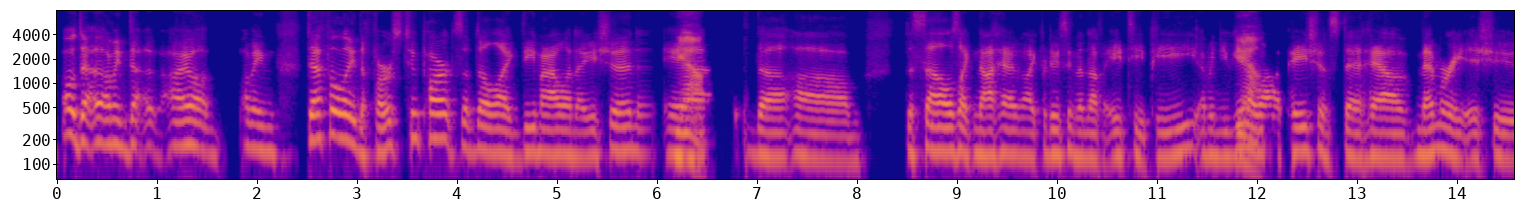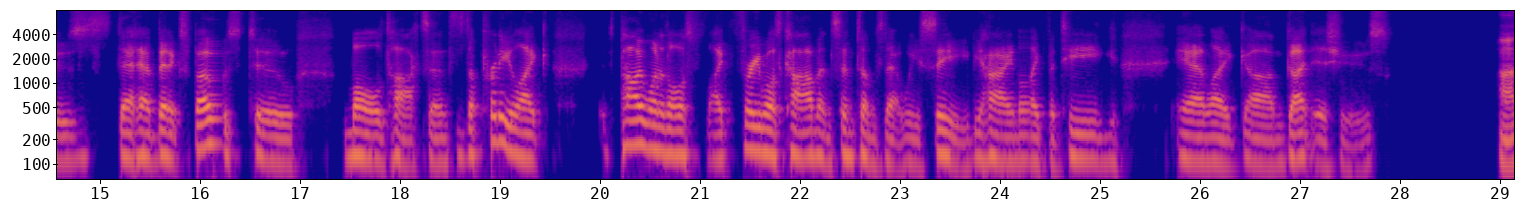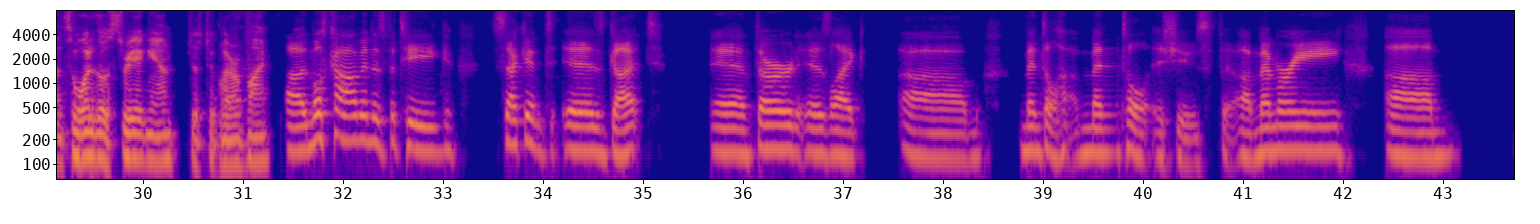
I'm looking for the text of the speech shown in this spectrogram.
Oh, I mean, I, uh, I mean, definitely the first two parts of the like demyelination and yeah. the um the cells like not having like producing enough ATP. I mean, you get yeah. a lot of patients that have memory issues that have been exposed to mold toxins. It's a pretty like it's probably one of those like three most common symptoms that we see behind like fatigue and like um, gut issues. Uh, so what are those three again, just to clarify? Uh, the most common is fatigue. Second is gut, and third is like um, mental mental issues, uh, memory, um,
